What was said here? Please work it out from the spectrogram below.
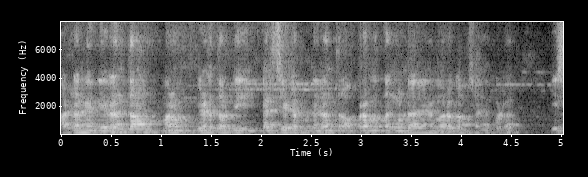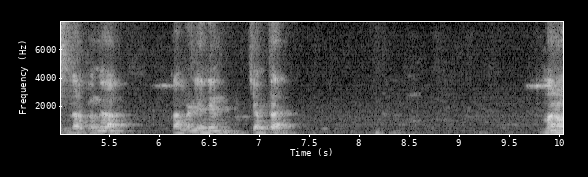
అట్లనే నిరంతరం మనం వీళ్ళతోటి కలిసేటప్పుడు నిరంతరం అప్రమత్తంగా ఉండాలనే మరొక అంశాన్ని కూడా ఈ సందర్భంగా మళ్ళీ నేను చెప్తాను మనం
